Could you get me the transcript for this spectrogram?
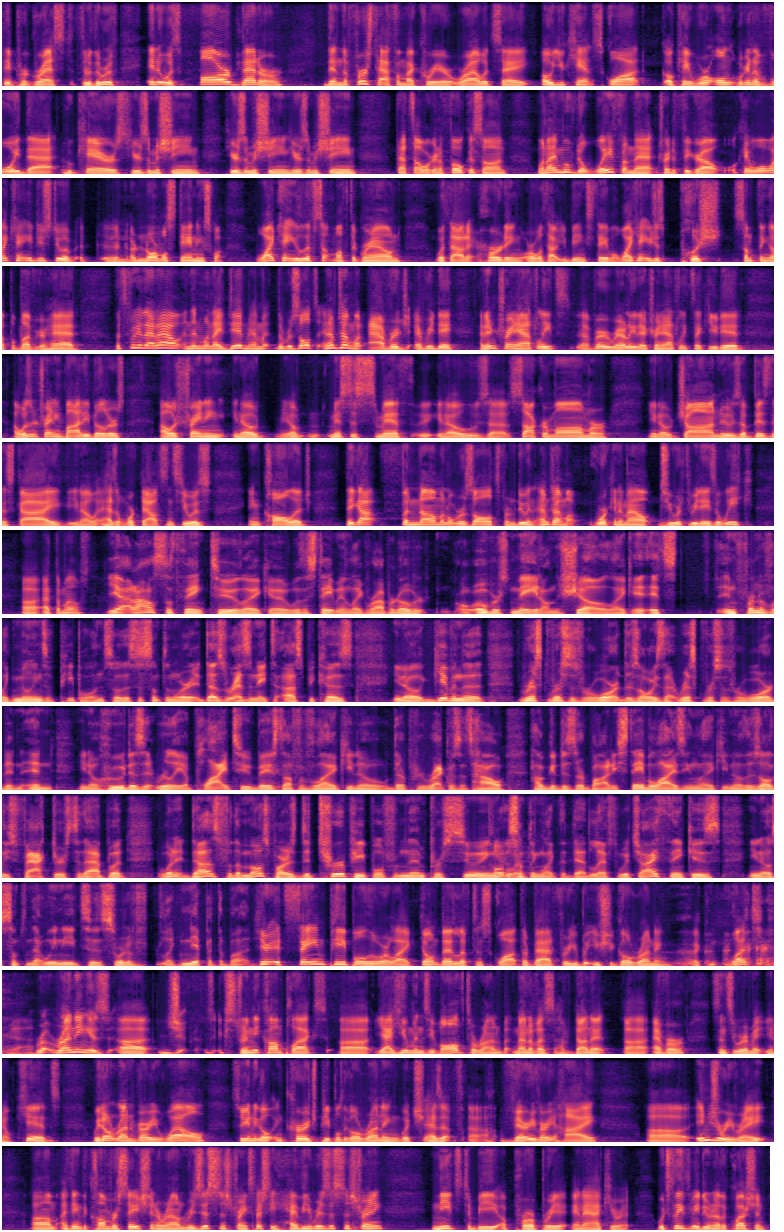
they progressed through the roof. And it was far better than the first half of my career where I would say, "Oh, you can't squat. Okay, we're we're going to avoid that. Who cares? Here's a machine. Here's a machine. Here's a machine. That's all we're going to focus on." When I moved away from that, tried to figure out, okay, well, why can't you just do a, a, a normal standing squat? Why can't you lift something off the ground without it hurting or without you being stable? Why can't you just push something up above your head? let's figure that out. And then when I did, man, the results, and I'm talking about average every day. I didn't train athletes. Uh, very rarely did I train athletes like you did. I wasn't training bodybuilders. I was training, you know, you know, Mrs. Smith, you know, who's a soccer mom, or you know, John, who's a business guy. You know, hasn't worked out since he was in college. They got phenomenal results from doing. I'm talking about working them out two or three days a week. Uh, at the most. Yeah, and I also think too, like uh, with a statement like Robert Ober- Oberst made on the show, like it, it's in front of like millions of people. And so this is something where it does resonate to us because, you know, given the risk versus reward, there's always that risk versus reward. And, and, you know, who does it really apply to based off of like, you know, their prerequisites? How, how good is their body stabilizing? Like, you know, there's all these factors to that. But what it does for the most part is deter people from them pursuing totally. something like the deadlift, which I think is, you know, something that we need to sort of like nip at the bud. Here, it's same people who are like, don't deadlift and squat. They're bad for you, but you should should go running. Like what? yeah. R- running is uh, j- extremely complex. Uh, yeah, humans evolved to run, but none of us have done it uh, ever since we were you know kids. We don't run very well, so you're going to go encourage people to go running, which has a, a very very high uh, injury rate. Um, I think the conversation around resistance training, especially heavy resistance training, needs to be appropriate and accurate. Which leads me to another question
